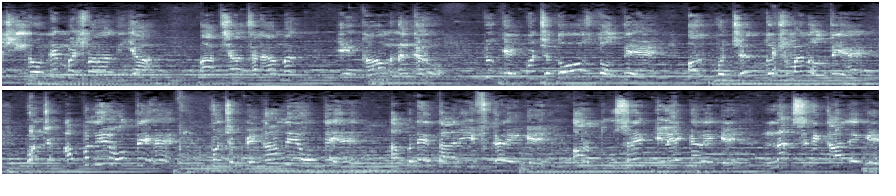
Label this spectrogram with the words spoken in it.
मशीरों ने मशवरा दिया, बादशाह सलामत ये काम न करो, क्योंकि कुछ दोस्त होते हैं और कुछ दुश्मन होते हैं, कुछ अपने होते हैं, कुछ बेगाने होते हैं, अपने तारीफ़ करेंगे और दूसरे गिले करेंगे, नक्श निकालेंगे।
